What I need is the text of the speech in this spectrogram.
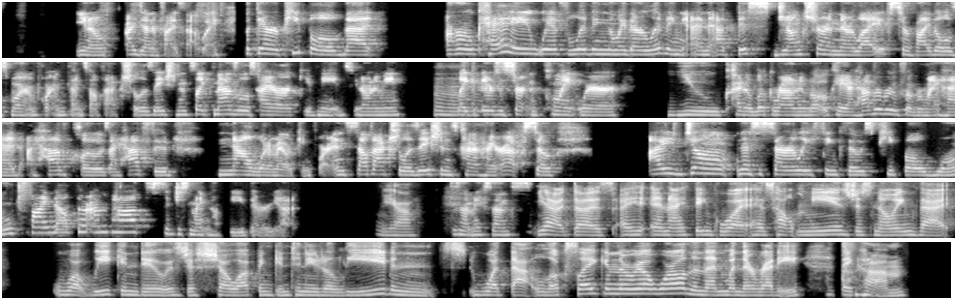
you know, identifies that way. But there are people that are okay with living the way they're living. And at this juncture in their life, survival is more important than self actualization. It's like Maslow's hierarchy of needs. You know what I mean? Mm-hmm. Like there's a certain point where you kind of look around and go, okay, I have a roof over my head, I have clothes, I have food. Now, what am I looking for? And self actualization is kind of higher up. So I don't necessarily think those people won't find out they're empaths. They just might not be there yet. Yeah. Does that make sense? Yeah, it does. I and I think what has helped me is just knowing that what we can do is just show up and continue to lead and what that looks like in the real world and then when they're ready, they mm-hmm. come.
